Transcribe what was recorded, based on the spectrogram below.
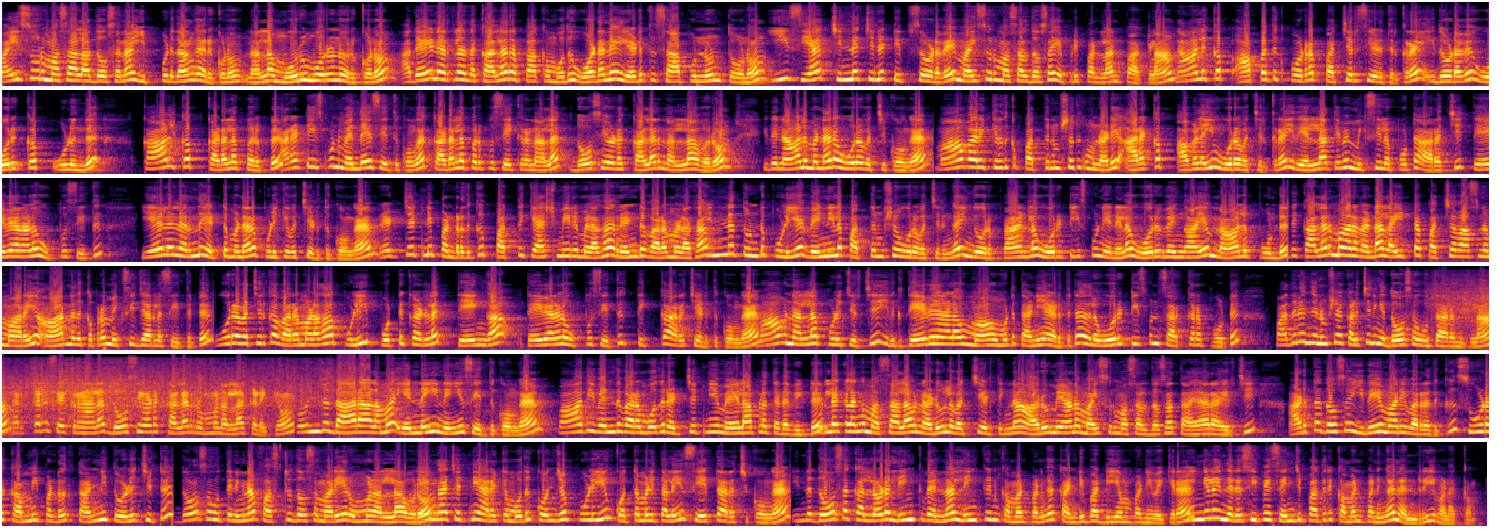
மைசூர் மசாலா தோசைனா இப்படி தாங்க இருக்கணும். நல்லா மொறு மொறுன்னு இருக்கணும். அதே நேரத்தில் அந்த கலரை பார்க்கும்போது உடனே எடுத்து சாப்பிடணும்னு தோணும். ஈஸியா சின்ன சின்ன டிப்ஸோடவே மைசூர் மசாலா தோசை எப்படி பண்ணலான்னு பார்க்கலாம். நாலு கப் ஆப்பத்துக்கு போடுற பச்சரிசி எடுத்திருக்கிறேன். இதோடவே ஒரு கப் உளுந்து கால் கப் கடலைப்பருப்பு அரை டீஸ்பூன் வெந்தயம் சேர்த்துக்கோங்க. கடலைப்பருப்பு சேர்க்கறனால தோசையோட கலர் நல்லா வரும். இது நாலு மணி நேரம் ஊற வச்சுக்கோங்க. மாவு அரைக்கிறதுக்கு பத்து நிமிஷத்துக்கு முன்னாடி அரை கப் அவளையும் ஊற வச்சிருக்கிறேன். இது எல்லாத்தையுமே மிக்சியில போட்டு அரைச்சி தேவையான அளவு உப்பு சேர்த்து ஏழுல இருந்து எட்டு மணி நேரம் புளிக்க வச்சு எடுத்துக்கோங்க. ரெட் சட்னி பண்றதுக்கு பத்து காஷ்மீரி மிளகாய் ரெண்டு வரமிளகாய் சின்ன துண்டு புளிய வெண்ணில பத்து நிமிஷம் ஊற வச்சிருங்க. இங்க ஒரு பேன்ல ஒரு டீஸ்பூன் எண்ணெயில ஒரு வெங்காயம் நாலு பூண்டு. இது கலர் மாற வேண்டாம் லைட்டா பச்சை வாசனை மாறையும் ஆறுனதுக்கு அப்புறம் மிக்ஸி ஜார்ல சேர்த்துட்டு ஊற வச்சிருக்க வரமிளகா புளி பொட்டுக்கடலை தேங்காய் தேவையான உப்பு சேர்த்து திக்கா அரைச்சு எடுத்துக்கோங்க. மாவு நல்லா புளிச்சிருச்சு. இதுக்கு தேவையான அளவு மாவு மட்டும் தனியா எடுத்துட்டு அதுல ஒரு டீஸ்பூன் சர்க்கரை போட்டு பதினஞ்சு நிமிஷம் கழிச்சு நீங்க தோசை ஊத்த ஆரம்பிக்கலாம். சர்க்கரை சேர்க்கறனால தோசையோட கலர் ரொம்ப நல்லா கிடைக்கும். கொஞ்சம் தாராளமா எண்ணெயும் நெய்யும் சேர்த்துக்கோங்க. பாதி வெந்து வரும்போது ரெட் சட்னியை மேலாப்புல தடவிட்டு உருளைக்கிழங்கு மசாலாவை நடுவுல வச்சு எடுத்தீங்கன்னா அருமையான மைசூர் மசாலா தோசை தயாராயிருச்சு. அடுத்த தோசை இதே மாதிரி வர்றதுக்கு சூட கம்மி பண்றதுக்கு தண்ணி தொளிச்சிட்டு தோசை ஊத்துனீங்கன்னா ஃபர்ஸ்ட் தோசை மாதிரியே ரொம்ப நல்லா வரும். தேங்காய் சட்னி அரைக்கும் போது கொஞ்சம் புளியும் கொத்தமல்லி தலையும் சேர்த்து அரைச்சுக்கோங்க. இந்த தோசை கல்லோட லிங்க் வேணா லிங்க்னு கமெண்ட் பண்ணுங்க. கண்டிப்பா டிஎம் பண்ணி வைக்கிறேன். நீங்களும் இந்த ரெசிபியை செஞ்சு பார்த்துட்டு கமெண்ட் பண்ணுங்க. நன்றி வணக்கம்.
